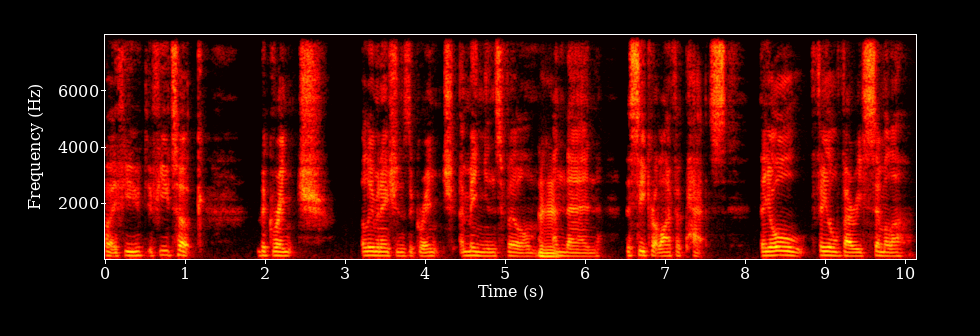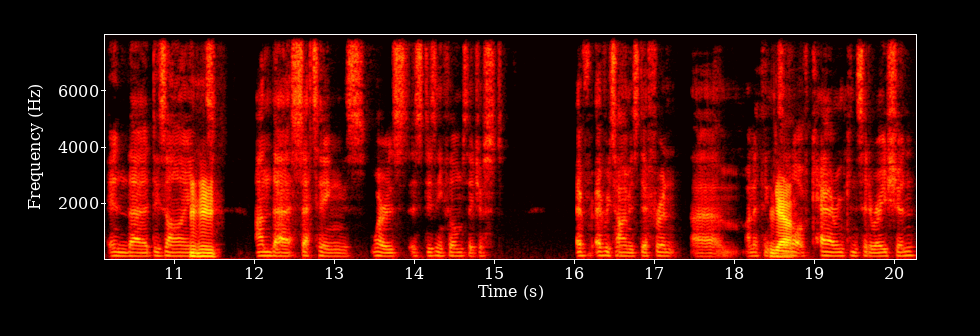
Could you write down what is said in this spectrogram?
but if you if you took the Grinch, Illumination's the Grinch, a Minions film, mm-hmm. and then The Secret Life of Pets, they all feel very similar in their designs mm-hmm. and their settings. Whereas as Disney films, they just every every time is different, um, and I think there's yeah. a lot of care and consideration,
